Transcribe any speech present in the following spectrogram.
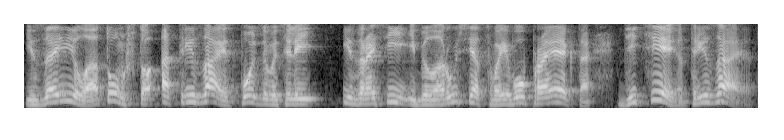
и заявила о том, что отрезает пользователей из России и Беларуси от своего проекта. Детей отрезает.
